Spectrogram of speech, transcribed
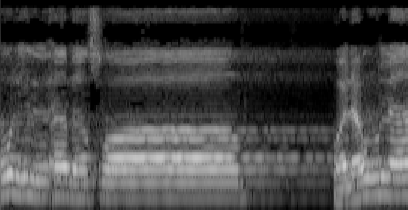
أولي الأبصار. ولولا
